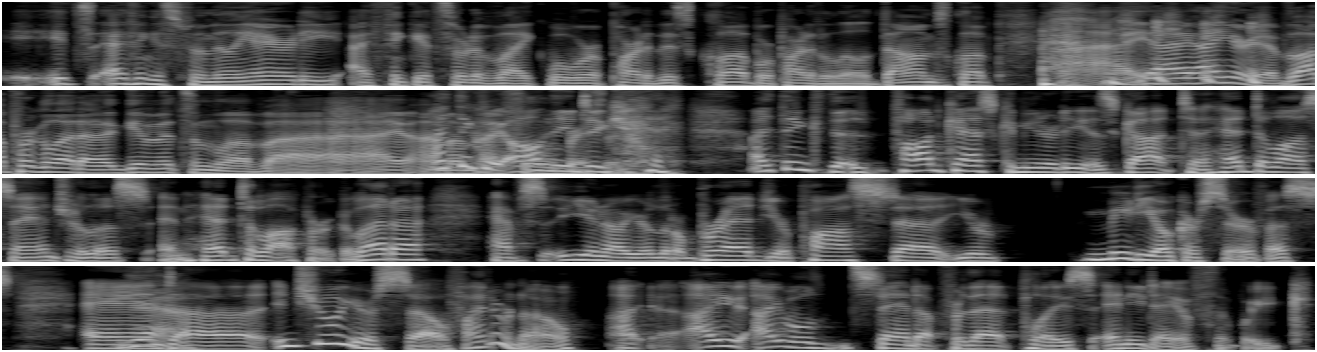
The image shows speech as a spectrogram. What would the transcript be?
it's I think it's familiarity. I think it's sort of like, well, we're a part of this club. We're part of the Little Dom's club. I, I, I hear you. La Pergoletta, give it some love. I, I, think we I all need to. Get, I think the podcast community has got to head to Los Angeles and head to La Pergoletta. Have you know your little bread, your pasta, your mediocre service, and Yeah. uh, enjoy yourself. I don't know. I, I I will stand up for that place any day of the week.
